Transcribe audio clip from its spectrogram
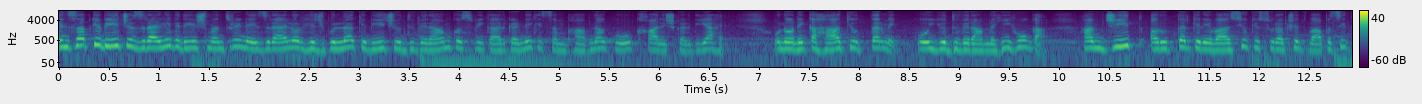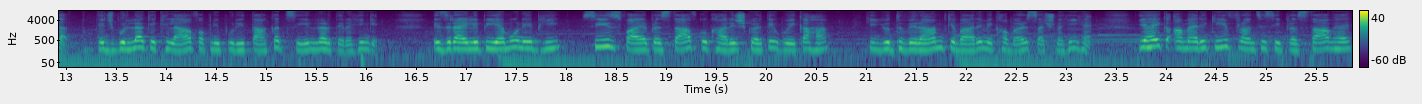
इन सब के बीच इजरायली विदेश मंत्री ने इसराइल और हिजबुल्ला के बीच युद्ध विराम को स्वीकार करने की संभावना को खारिज कर दिया है। उन्होंने कहा कि उत्तर में कोई युद्ध विराम नहीं होगा। हम जीत और उत्तर के निवासियों की सुरक्षित वापसी तक हिजबुल्ला के खिलाफ अपनी पूरी ताकत से लड़ते रहेंगे। इसराइली पीएमओ ने भी सीज फायर प्रस्ताव को खारिज करते हुए कहा कि युद्ध विराम के बारे में खबर सच नहीं है। यह एक अमेरिकी फ्रांसीसी प्रस्ताव है,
